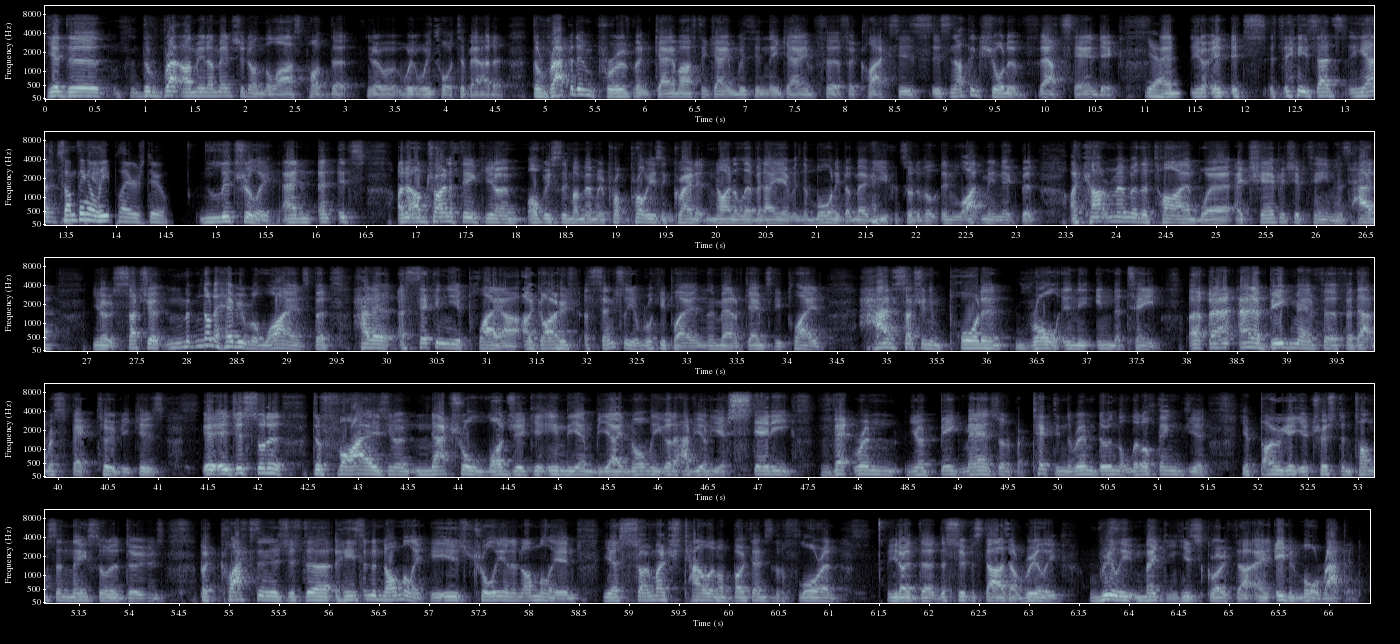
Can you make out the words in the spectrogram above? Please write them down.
Yeah, the the I mean, I mentioned on the last pod that you know we, we talked about it. The rapid improvement game after game within the game for for Clax is is nothing short of outstanding. Yeah, and you know it, it's, it's he's had he has something elite players do. Literally, and and it's I know, I'm trying to think. You know, obviously my memory pro- probably isn't great at 9, 11 a.m. in the morning, but maybe you could sort of enlighten me, Nick. But I can't remember the time where a championship team has had you know, such a not a heavy reliance, but had a, a second year player, a guy who's essentially a rookie player in the amount of games that he played, have such an important role in the in the team, uh, and a big man for for that respect too, because It, it just sort of defies, you know, natural logic in the NBA. Normally, you got to have you know, your steady veteran, you know, big man sort of protecting the rim, doing the little things. Your your Bogut, your Tristan Thompson, these sort of dudes. But Claxton is just a he's an anomaly. He is truly an anomaly, and he has so much talent on both ends of the floor. And you know, the the superstars are really really making his growth uh, and even more rapid.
